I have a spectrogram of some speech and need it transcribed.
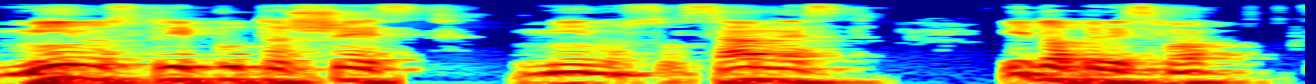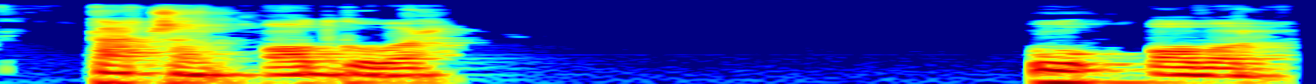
minus 3 puta 6, minus 18 i dobili smo tačan odgovor u ovom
